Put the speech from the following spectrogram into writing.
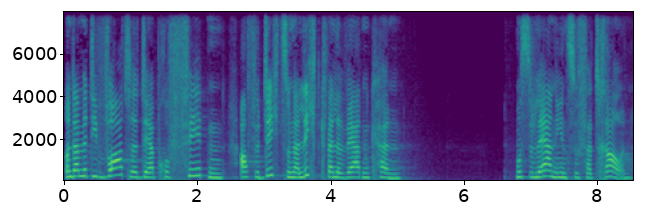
Und damit die Worte der Propheten auch für dich zu einer Lichtquelle werden können, musst du lernen, ihnen zu vertrauen.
